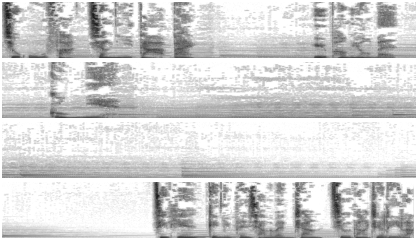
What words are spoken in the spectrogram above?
就无法将你打败。与朋友们共勉。今天给您分享的文章就到这里了，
